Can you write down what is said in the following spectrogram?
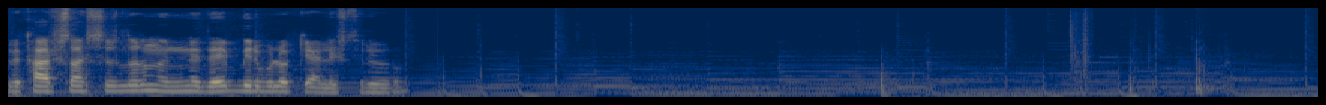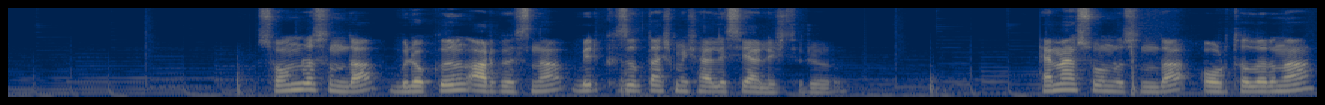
ve karşılaştırıcıların önüne de bir blok yerleştiriyorum. Sonrasında blokların arkasına bir kızıltaş meşalesi yerleştiriyorum. Hemen sonrasında ortalarına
